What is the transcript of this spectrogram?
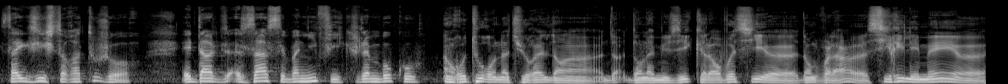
Ça existera toujours. Et dans ça, c'est magnifique. Je l'aime beaucoup. Un retour au naturel dans la, dans, dans la musique. Alors voici, euh, donc voilà, euh, Cyril Aimé euh,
